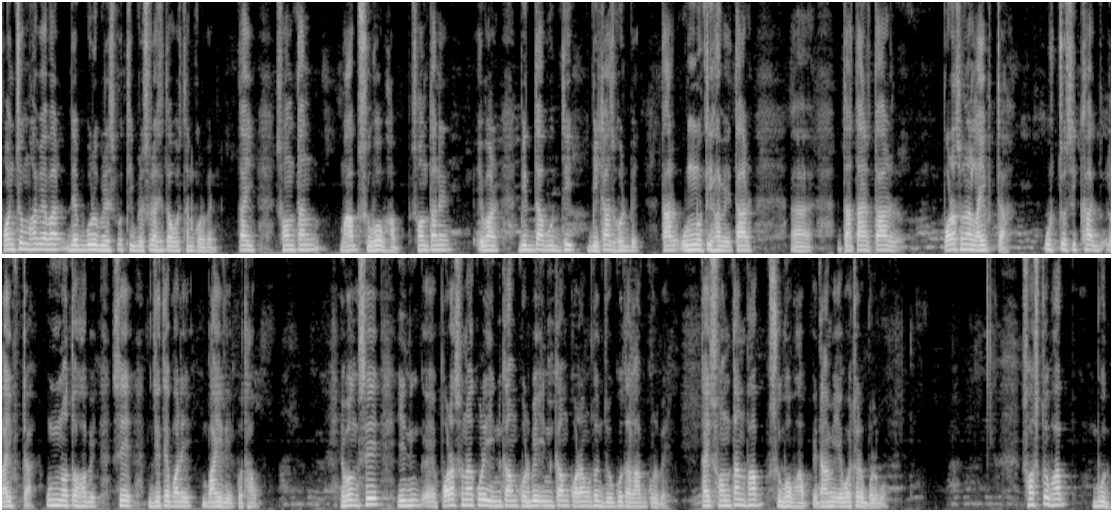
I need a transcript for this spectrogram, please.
পঞ্চমভাবে আবার দেবগুরু বৃহস্পতি বৃহস্পতি রাশিতে অবস্থান করবেন। তাই সন্তান ভাব, শুভ ভাব। সন্তানের এবার বিদ্যা, বুদ্ধি বিকাশ ঘটবে। তার উন্নতি হবে। তার তার তার পড়াশোনার লাইফটা উচ্চশিক্ষা লাইফটা উন্নত হবে, সে যেতে পারে বাইরে কোথাও। এবং সে ইন পড়াশোনা করে ইনকাম করবে ইনকাম করার মতন যোগ্যতা লাভ করবে। তাই সন্তান ভাব শুভ ভাব, এটা আমি এবছরে বলব। ষষ্ঠ ভাব বুধ।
